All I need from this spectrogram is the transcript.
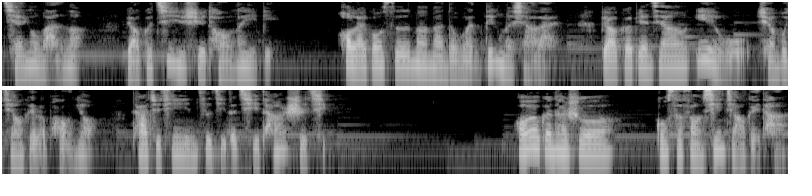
钱用完了，表哥继续投了一笔。后来公司慢慢的稳定了下来，表哥便将业务全部交给了朋友，他去经营自己的其他事情。朋友跟他说：“公司放心交给他，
